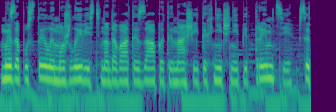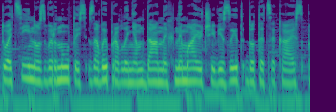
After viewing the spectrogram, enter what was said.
Ми запустили можливість надавати запити нашій технічній підтримці, ситуаційно звернутись за виправленням даних, не маючи візит до ТЦК СП.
